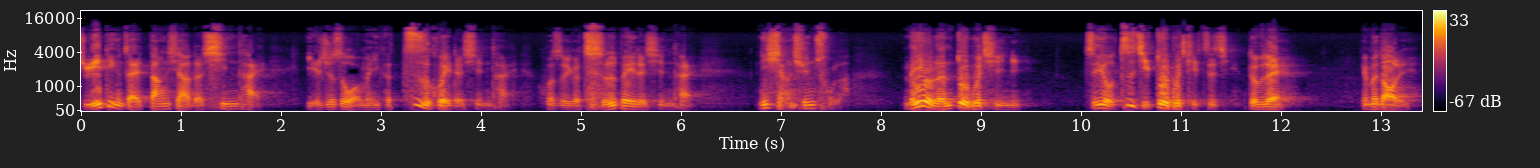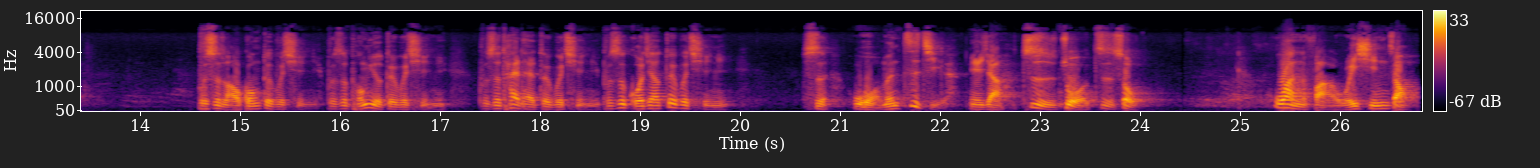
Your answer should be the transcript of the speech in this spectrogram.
决定在当下的心态，也就是我们一个智慧的心态，或者一个慈悲的心态。你想清楚了，没有人对不起你，只有自己对不起自己，对不对？有没有道理？不是老公对不起你，不是朋友对不起你，不是太太对不起你，不是国家对不起你，是我们自己了。你讲自作自受，万法唯心造。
